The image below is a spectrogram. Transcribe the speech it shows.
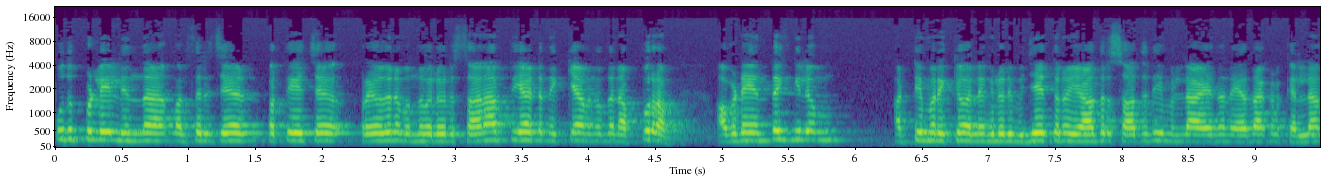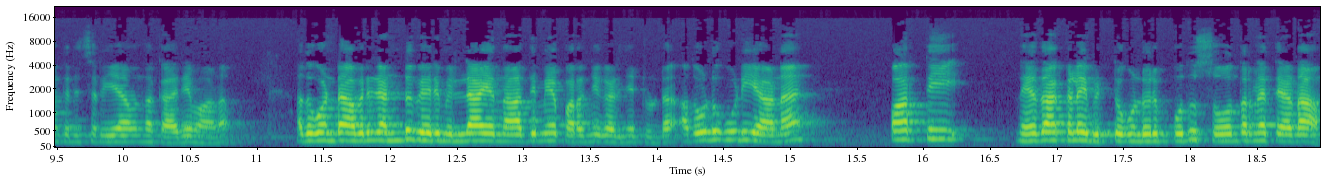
പുതുപ്പള്ളിയിൽ നിന്ന് മത്സരിച്ച് പ്രത്യേകിച്ച് പ്രയോജനമൊന്നുമില്ല ഒരു സ്ഥാനാർത്ഥിയായിട്ട് നിൽക്കാം എന്നതിനപ്പുറം അവിടെ എന്തെങ്കിലും അട്ടിമറിക്കോ അല്ലെങ്കിൽ ഒരു വിജയത്തിനോ യാതൊരു സാധ്യതയുമില്ല എന്ന് നേതാക്കൾക്കെല്ലാം തിരിച്ചറിയാവുന്ന കാര്യമാണ്. അതുകൊണ്ട് അവർ രണ്ടുപേരും ഇല്ല എന്ന് ആദ്യമേ പറഞ്ഞു കഴിഞ്ഞിട്ടുണ്ട്. അതോടുകൂടിയാണ് പാർട്ടി നേതാക്കളെ വിട്ടുകൊണ്ട് ഒരു പൊതു സ്വതന്ത്രനെ തേടാം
